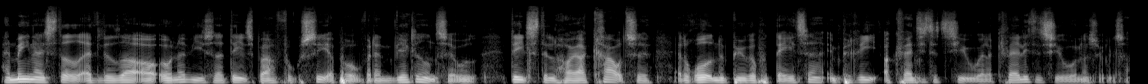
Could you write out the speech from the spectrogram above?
Han mener i stedet, at ledere og undervisere dels bør fokusere på, hvordan virkeligheden ser ud, dels stille højere krav til, at rådene bygger på data, empiri og kvantitative eller kvalitative undersøgelser.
